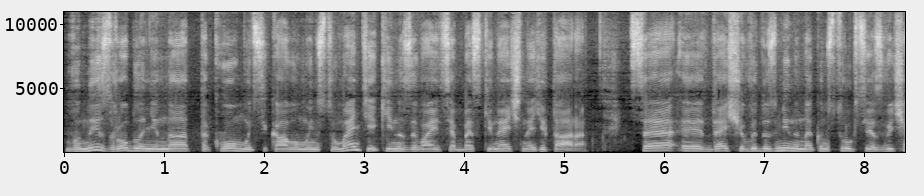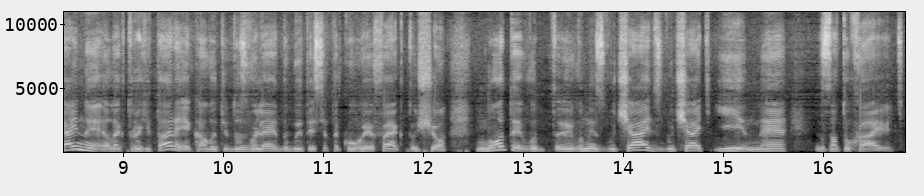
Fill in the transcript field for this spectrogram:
вони зроблені на такому цікавому інструменті, який називається безкінечна гітара. Це е, дещо видозмінена конструкція звичайної електрогітари, яка от і дозволяє добитися такого ефекту, що ноти от, вони звучать, звучать і не затухають.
